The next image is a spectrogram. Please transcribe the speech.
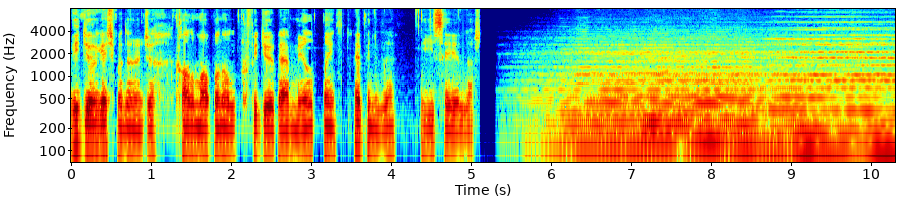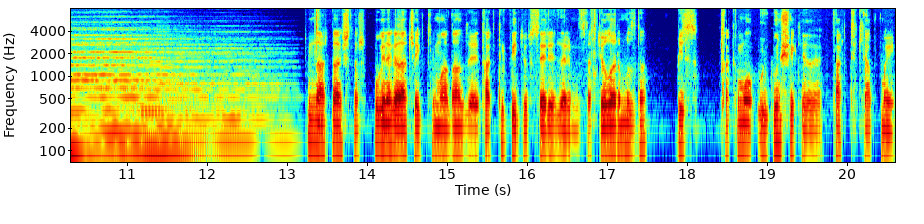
Videoya geçmeden önce kanalıma abone olup videoyu beğenmeyi unutmayın. Hepinize iyi seyirler. Şimdi arkadaşlar bugüne kadar çektiğim A'dan Z'ye taktik video serilerimizde, videolarımızda biz takıma uygun şekilde taktik yapmayı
